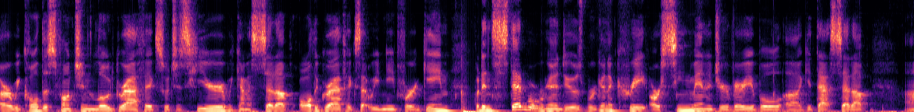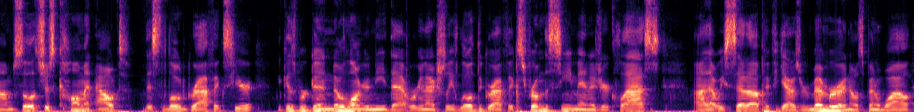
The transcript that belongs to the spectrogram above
or we called this function load graphics which is here we kind of set up all the graphics that we need for a game but instead what we're going to do is we're going to create our scene manager variable uh, get that set up um, so let's just comment out this load graphics here because we're going to no longer need that we're going to actually load the graphics from the scene manager class uh, that we set up if you guys remember I know it's been a while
